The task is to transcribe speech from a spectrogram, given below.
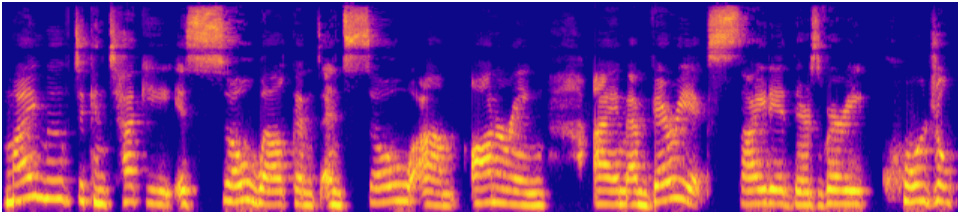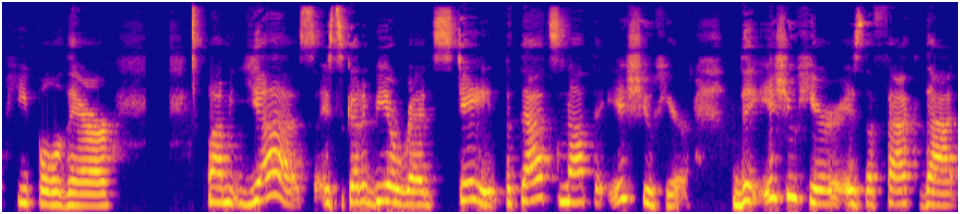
my move to Kentucky is so welcomed and so um, honoring. I'm, I'm very excited. There's very cordial people there. Um, yes, it's going to be a red state, but that's not the issue here. The issue here is the fact that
